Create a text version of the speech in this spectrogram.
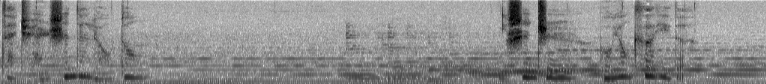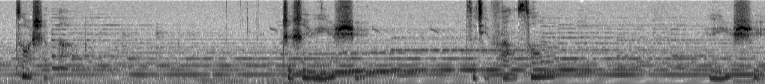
在全身的流动。你甚至不用刻意的做什么，只是允许自己放松，允许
